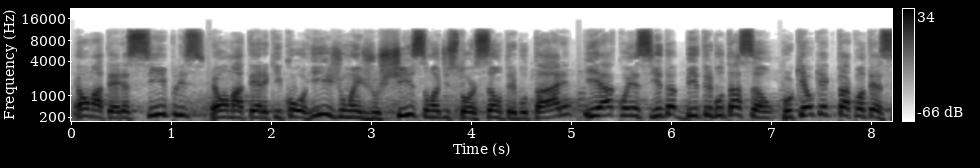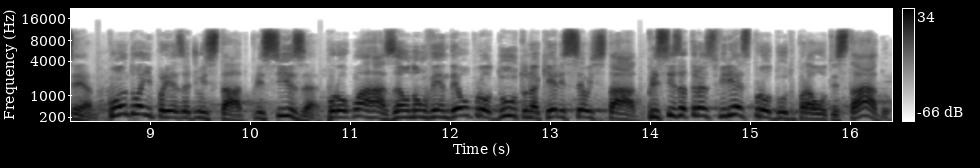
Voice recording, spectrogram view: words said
É uma matéria simples, é uma matéria que corrige uma injustiça, uma distorção tributária e é a conhecida bitributação. Porque o que está acontecendo? Quando a empresa de um estado precisa, por alguma razão, não vender o produto naquele seu estado, precisa transferir esse produto para outro estado,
